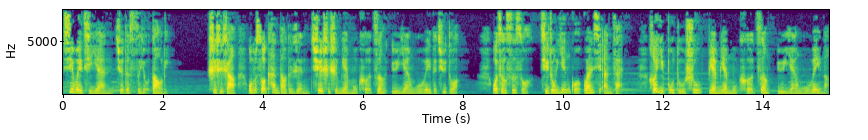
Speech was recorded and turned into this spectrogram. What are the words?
细味其言，觉得似有道理。事实上，我们所看到的人确实是面目可憎、语言无味的居多。我曾思索其中因果关系安在，何以不读书便面目可憎、语言无味呢？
